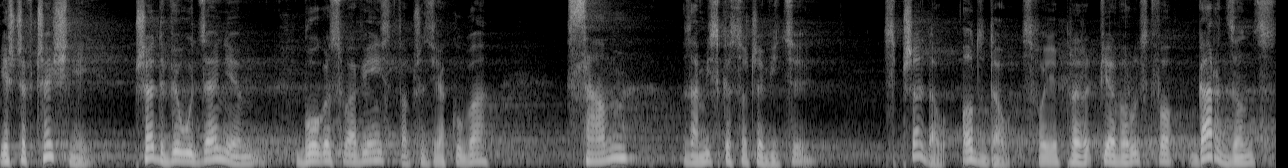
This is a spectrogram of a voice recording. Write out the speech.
jeszcze wcześniej, przed wyłudzeniem błogosławieństwa przez Jakuba, sam za miskę soczewicy sprzedał, oddał swoje pierworództwo, gardząc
